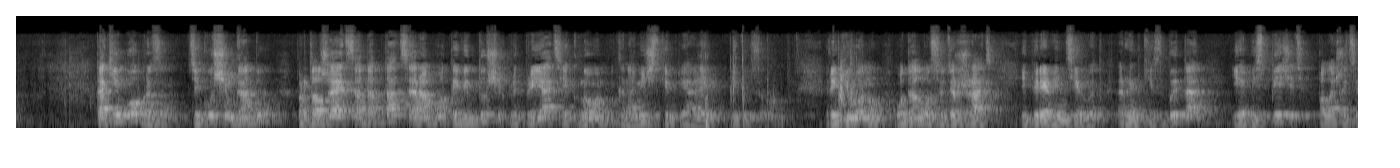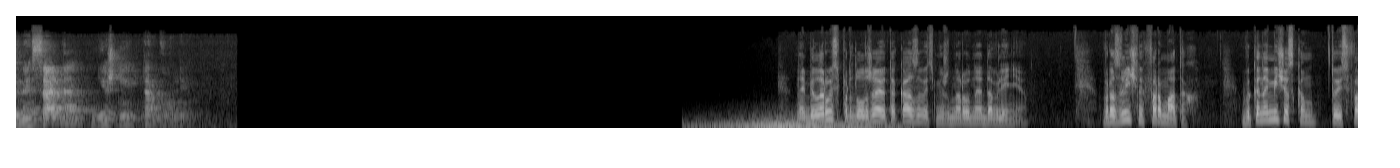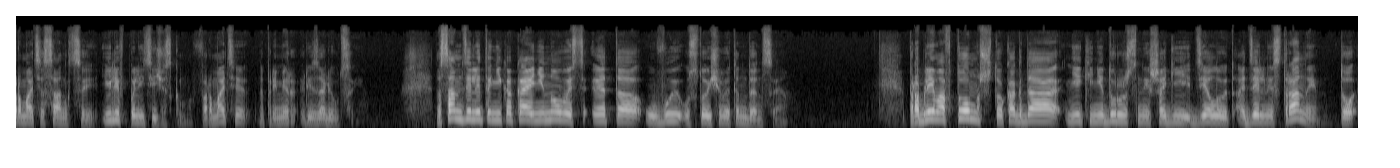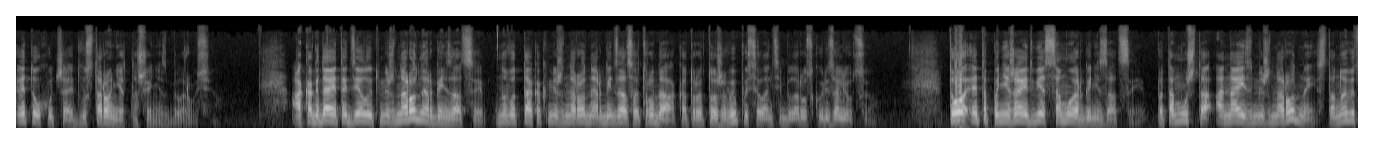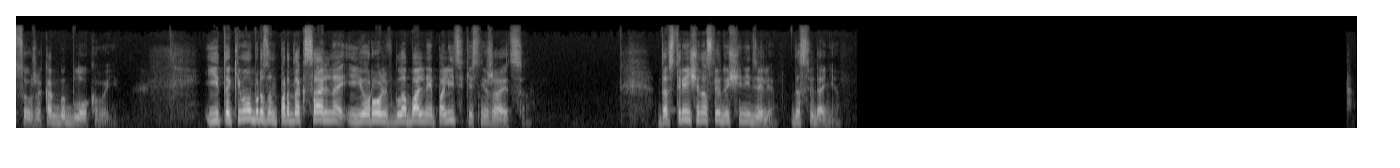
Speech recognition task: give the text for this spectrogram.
Таким образом, в текущем году продолжается адаптация работы ведущих предприятий к новым экономическим реалиям и вызовам. Региону удалось удержать и переориентировать рынки сбыта и обеспечить положительное сальдо внешней торговли. На Беларусь продолжают оказывать международное давление. В различных форматах. В экономическом, то есть в формате санкций, или в политическом, в формате, например, резолюций. На самом деле это никакая не новость, это, увы, устойчивая тенденция. Проблема в том, что когда некие недружественные шаги делают отдельные страны, то это ухудшает двусторонние отношения с Беларусью. А когда это делают международные организации, ну вот так как Международная организация труда, которая тоже выпустила антибелорусскую резолюцию, то это понижает вес самой организации, потому что она из международной становится уже как бы блоковой. И таким образом, парадоксально, ее роль в глобальной политике снижается. До встречи на следующей неделе. До свидания.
